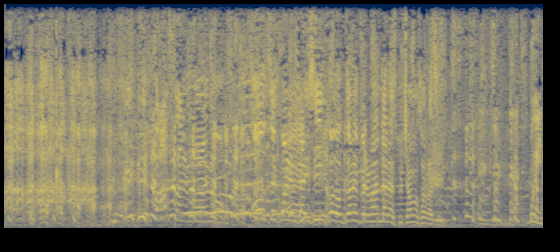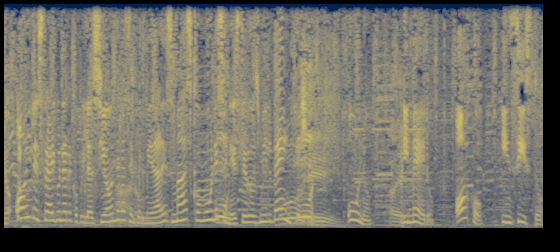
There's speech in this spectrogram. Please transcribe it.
¿Qué pasa, hermano? 11.45, doctora enfermanda, la escuchamos ahora sí. Bueno, hoy les traigo una recopilación de las enfermedades más comunes en este 2020. Uno, primero, ojo, insisto,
